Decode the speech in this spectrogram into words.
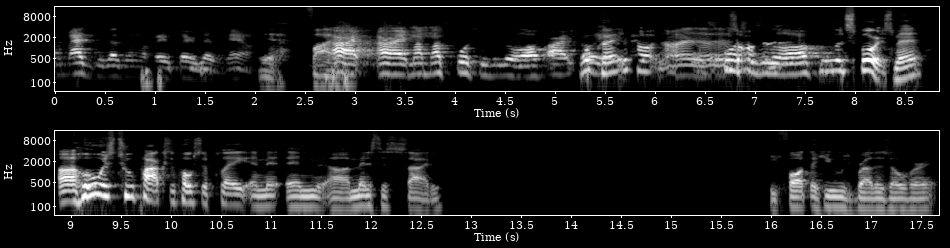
out to Magic because that's one of my favorite players ever. Damn. Yeah, fire. right, all right. My, my sports was a little off. All right. Okay, it's all, no, My it's sports all was a little off. with sports, man. Uh, who was Tupac supposed to play in in uh, Menace II Society? He fought the Hughes brothers over it.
